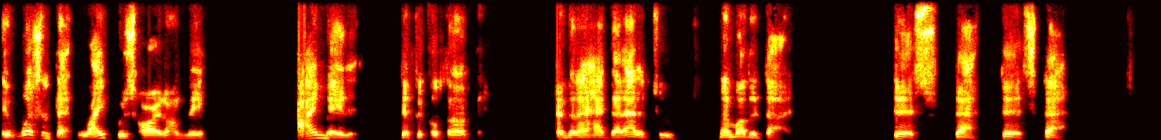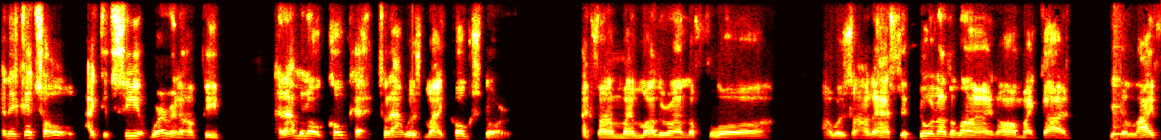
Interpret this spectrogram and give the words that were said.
it wasn't that life was hard on me. I made it difficult on me. And then I had that attitude. My mother died. This, that, this, that. And it gets old. I could see it wearing on people. And I'm an old cokehead. So that was my coke story. I found my mother on the floor. I was on acid. Do another line. Oh my God, your life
